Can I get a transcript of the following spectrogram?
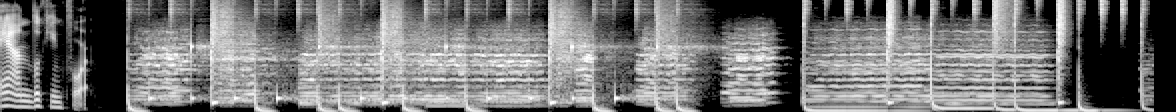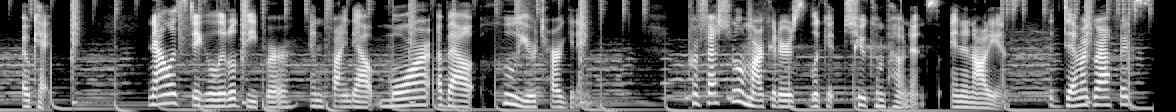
and looking for. Okay, now let's dig a little deeper and find out more about who you're targeting. Professional marketers look at two components in an audience the demographics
